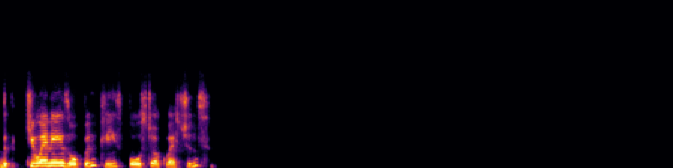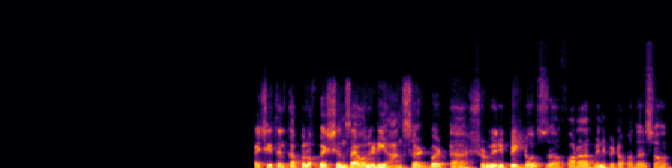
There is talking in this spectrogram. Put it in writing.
The Q&A is open. Please post your questions. Hi, Sheetal, couple of questions I already answered, but uh, should we repeat those uh, for our benefit of others or?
